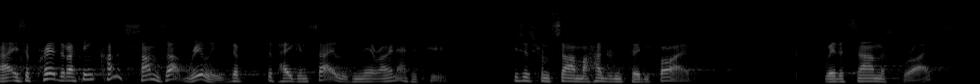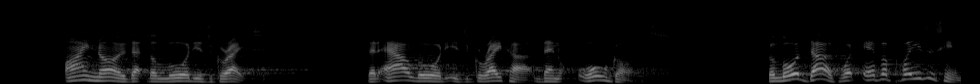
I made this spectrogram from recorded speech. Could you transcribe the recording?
uh, is a prayer that I think kind of sums up really the, the pagan sailors and their own attitude. This is from Psalm 135, where the psalmist writes, I know that the Lord is great, that our Lord is greater than all gods. The Lord does whatever pleases him.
